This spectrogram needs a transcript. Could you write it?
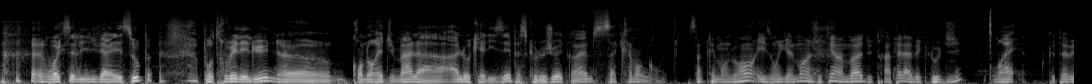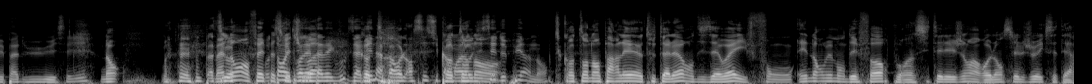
On voit que c'est l'hiver et les soupes. Pour trouver les lunes euh, qu'on aurait du mal à, à localiser parce que le jeu est quand même sacrément grand. Sacrément grand. Et ils ont également ajouté un mode, tu te rappelles, avec Luigi, Ouais. que tu n'avais pas dû essayer Non. Parce que Maintenant, en fait, parce que tu honnête vois, avec vous, Xavier n'a pas relancé Super quand Mario on en- depuis un an. quand on en parlait euh, tout à l'heure, on disait ouais, ils font énormément d'efforts pour inciter les gens à relancer le jeu, etc.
